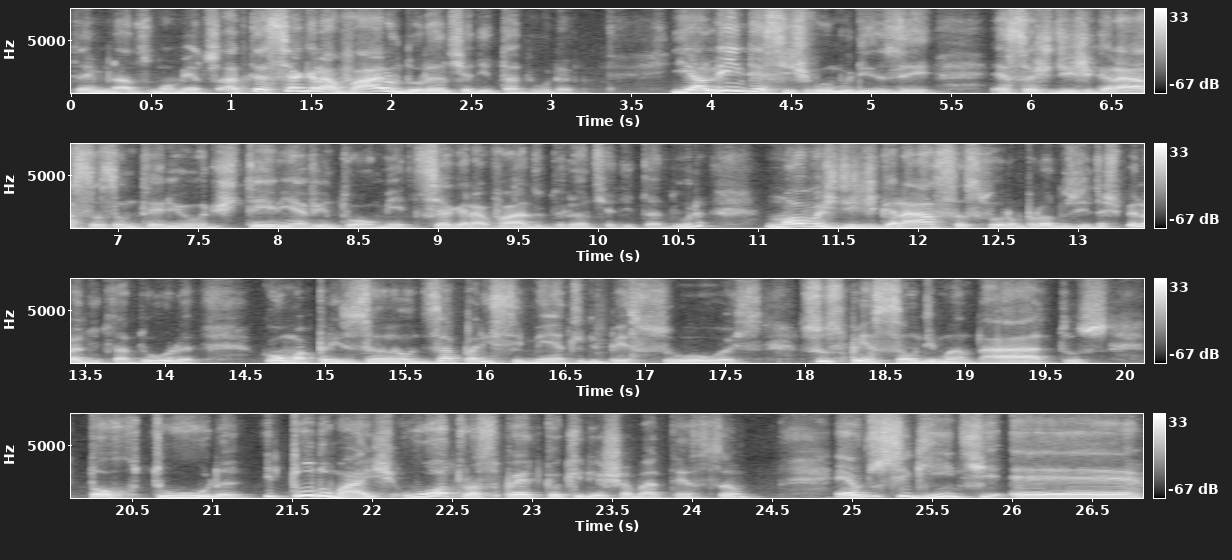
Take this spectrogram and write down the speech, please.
determinados momentos, até se agravaram durante a ditadura. E além desses, vamos dizer, essas desgraças anteriores terem eventualmente se agravado durante a ditadura, novas desgraças foram produzidas pela ditadura, como a prisão, desaparecimento de pessoas, suspensão de mandatos, tortura e tudo mais. O outro aspecto que eu queria chamar a atenção é o do seguinte: é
